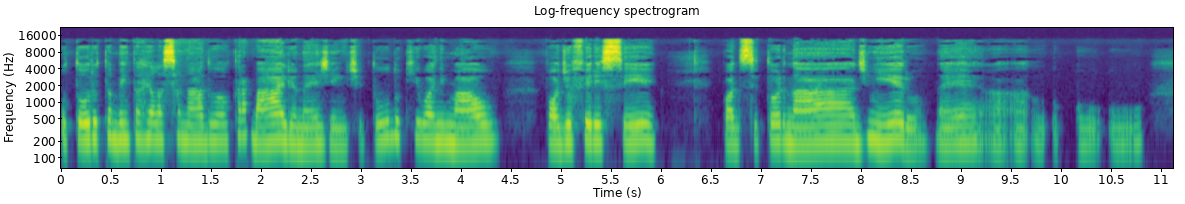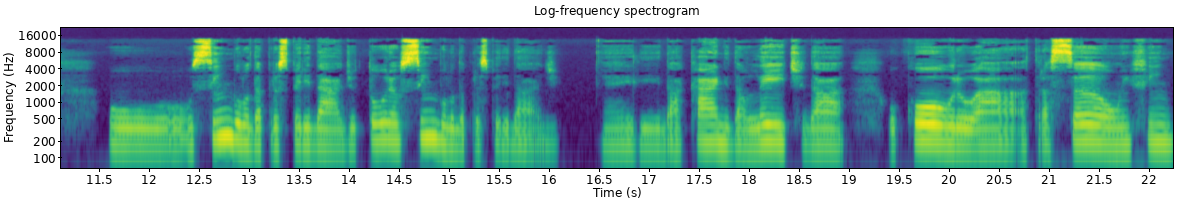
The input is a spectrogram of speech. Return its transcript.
o touro também está relacionado ao trabalho, né, gente? Tudo que o animal pode oferecer pode se tornar dinheiro, né? o, o, o, o, símbolo da prosperidade. O touro é o símbolo da prosperidade. Né? Ele dá a carne, dá o leite, dá o couro, a atração, enfim.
